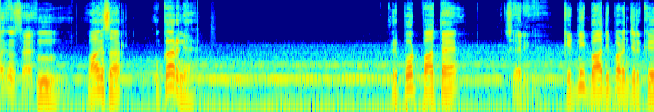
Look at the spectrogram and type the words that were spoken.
வணக்கம் சார். ம் வாங்க சார் உட்காருங்க. ரிப்போர்ட் பார்த்தேன் சரிங்க. கிட்னி பாதிப்படைஞ்சிருக்கு.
